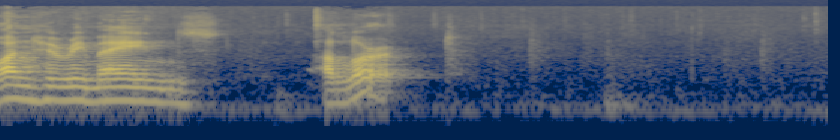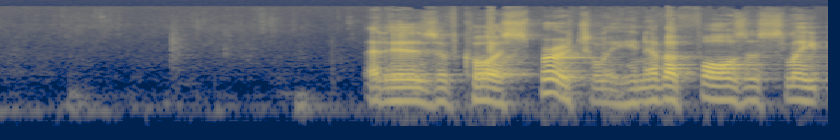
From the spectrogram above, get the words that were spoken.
one who remains alert. That is, of course, spiritually. He never falls asleep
